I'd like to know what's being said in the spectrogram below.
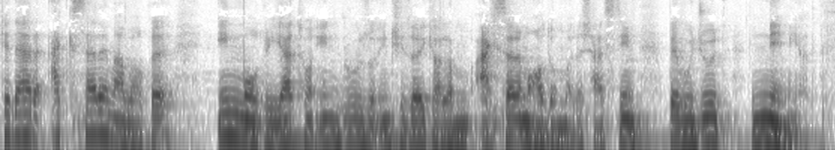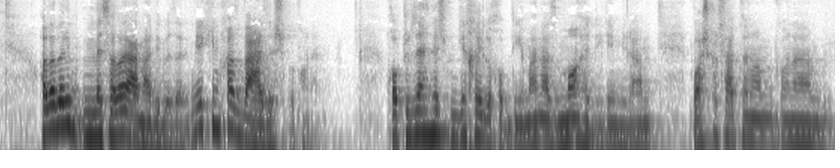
که در اکثر مواقع این موقعیت و این روز و این چیزهایی که حالا اکثر ماها دنبالش هستیم به وجود نمیاد. حالا بریم مثال عملی بذاریم یکی می‌خواد ورزش بکنه. خب تو ذهنش میگه خیلی خوب دیگه من از ماه دیگه میرم باشگاه ثبت نام می‌کنم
